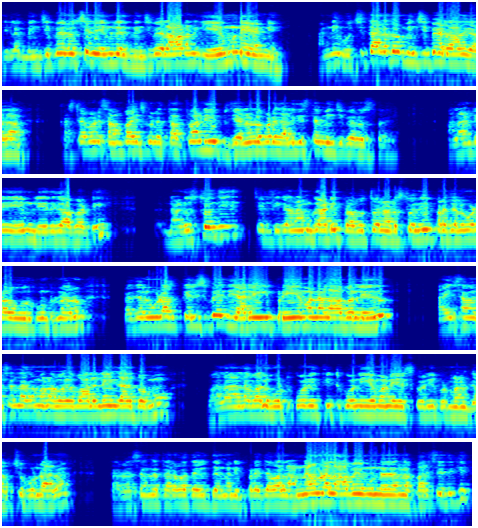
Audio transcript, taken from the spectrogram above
దీనిలో మంచి పేరు వచ్చేది ఏం లేదు. మంచి పేరు రావడానికి ఏమున్నాయి అన్ని? అన్ని ఉచితాలతో మించి పేరు రాదు కదా. కష్టపడి సంపాదించుకునే తత్వాన్ని జనంలో కూడా కలిగిస్తే మించి పేరు వస్తుంది. అలాంటివి ఏం లేదు కాబట్టి నడుస్తుంది. చెల్లిగనం గాడి ప్రభుత్వం నడుస్తుంది. ప్రజలు కూడా ఊరుకుంటున్నారు. ప్రజలు కూడా తెలిసిపోయింది. అరే ఇప్పుడు ఏమన్నా లాభం లేదు. ఐదు సంవత్సరాల దాకా మన వాళ్ళని ఏం కలపము వాళ్ళ వాళ్ళు కొట్టుకొని తిట్టుకొని ఏమన్నా చేసుకొని ఇప్పుడు మనం గప్చుకు ఉండాలా? తర్వాత సంగతి తర్వాత యుద్ధం కానీ ఇప్పుడైతే వాళ్ళ అన్న కూడా లాభం ఏమి అన్న పరిస్థితికి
